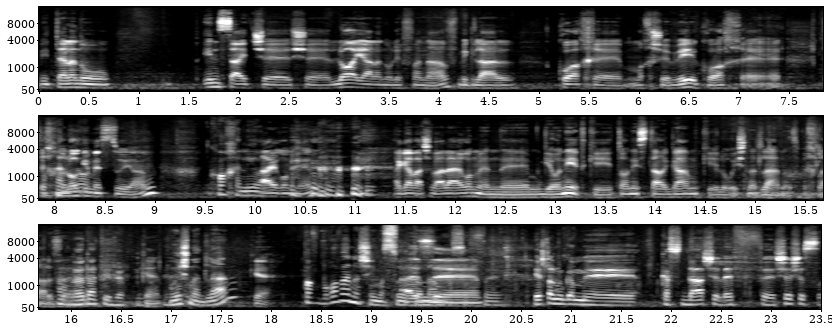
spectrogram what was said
ייתן לנו insight ש, שלא היה לנו לפניו, בגלל כוח אה, מחשבי, כוח אה, טכנולוגי. מסוים. כוח עליון. איירון מן. אגב, ההשוואה לאיירון מן אה, גאונית, כי טוני סטאר גם כאילו איש נדל"ן, אז בכלל זה... לא ידעתי את זה. כן, הוא איש נדל"ן? כן. רוב האנשים עשו אז, עיתונם אה, בסוף. יש לנו גם קסדה של F-16,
